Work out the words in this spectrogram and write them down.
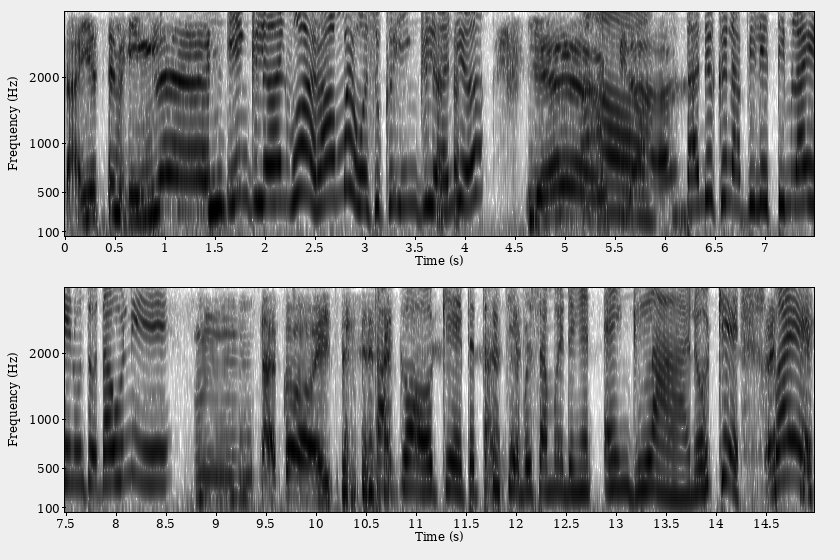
Saya tim England. England. Wah ramai orang suka England ya. ya, yeah, mestilah. Tak ada ke nak pilih tim lain untuk tahun ni? Hmm, tak kot. tak kot. Okey, tetap setia bersama dengan England. Okey. Baik.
